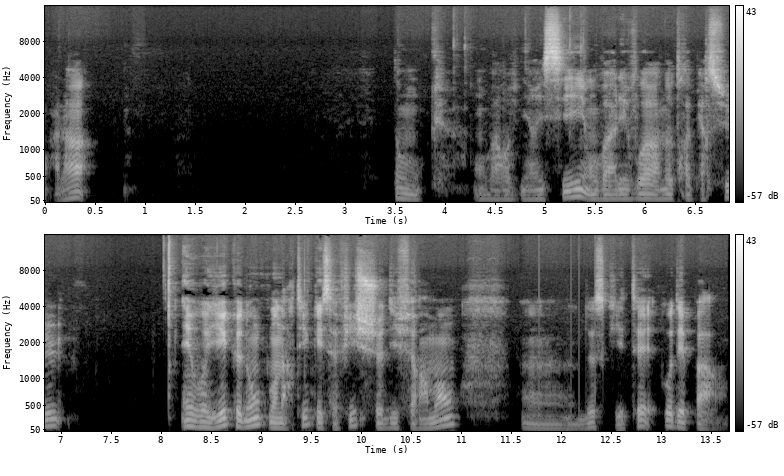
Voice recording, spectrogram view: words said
Voilà. Donc, on va revenir ici, on va aller voir notre aperçu. Et vous voyez que donc mon article s'affiche différemment euh, de ce qui était au départ.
